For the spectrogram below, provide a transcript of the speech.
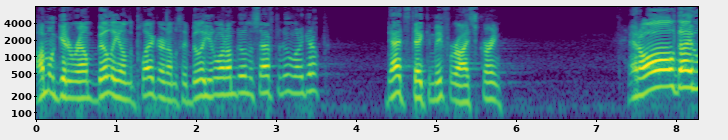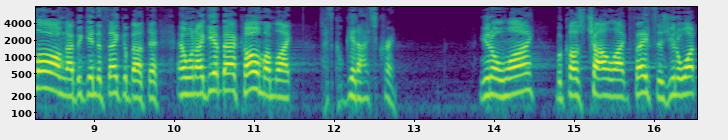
I'm going to get around Billy on the playground. I'm going to say, Billy, you know what I'm doing this afternoon when I get home? Dad's taking me for ice cream. And all day long, I begin to think about that. And when I get back home, I'm like, let's go get ice cream. You know why? Because childlike faith says, you know what?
